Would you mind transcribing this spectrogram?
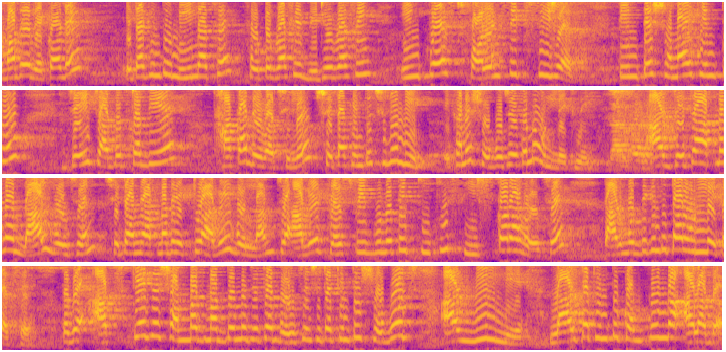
আমাদের রেকর্ডে এটা কিন্তু নীল আছে photography videography inquest forensic seizure তিনটের সময় কিন্তু যেই চাদরটা দিয়ে ঢাকা দেওয়া ছিল, সেটা কিন্তু ছিল নীল। এখানে সবুজের কোনো উল্লেখ নেই। আর যেটা আপনারা লাল বলছেন, সেটা আমি আপনাদের একটু আগেই বললাম যে আগের প্রেস গুলোতে কি কি সিজ করা হয়েছে, তার মধ্যে কিন্তু তার উল্লেখ আছে। তবে আজকে যে সংবাদ মাধ্যমে যেটা বলছেন, সেটা কিন্তু সবুজ আর নীল নিয়ে। লালটা কিন্তু সম্পূর্ণ আলাদা।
